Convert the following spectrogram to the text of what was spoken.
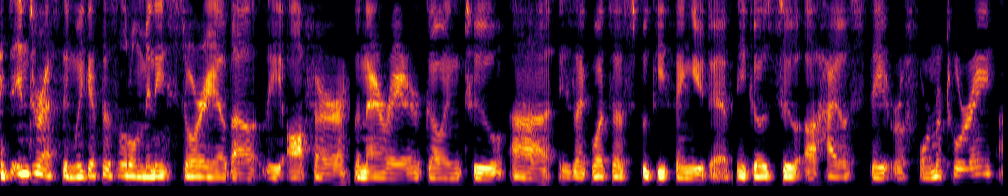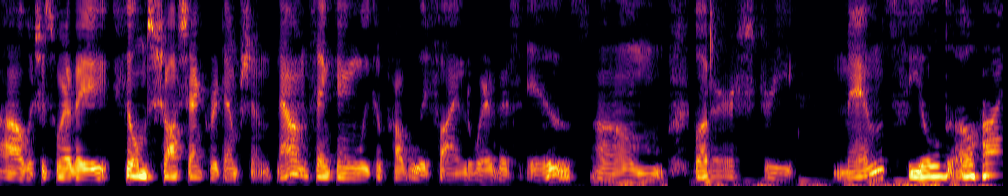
it's interesting. We get this little mini story about the author, the narrator going to, uh, he's like, what's a spooky thing you did? And he goes to Ohio State Reformatory, uh, which is where they filmed Shawshank Redemption. Now I'm thinking we could probably find where this is. Um, Butter Street Mansfield, Ohio.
